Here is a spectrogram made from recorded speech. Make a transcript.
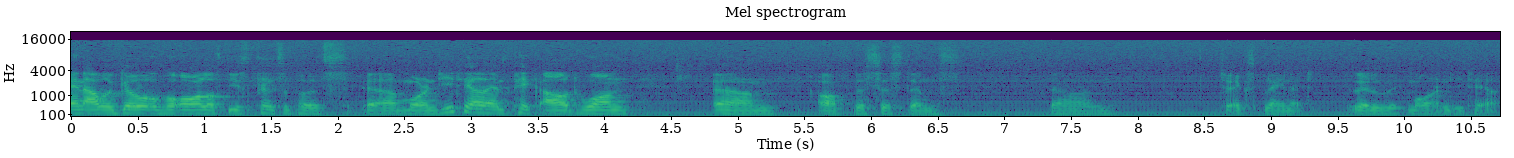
and I will go over all of these principles uh, more in detail and pick out one um, of the systems um, to explain it a little bit more in detail.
